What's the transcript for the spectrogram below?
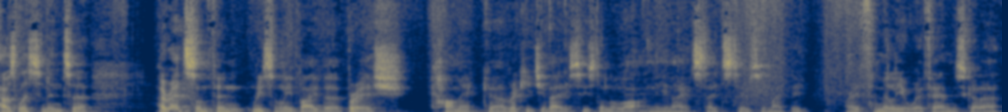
I was listening to, I read something recently by the British comic uh, Ricky Gervais. He's done a lot in the United States too, so you might be very familiar with him. He's got a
